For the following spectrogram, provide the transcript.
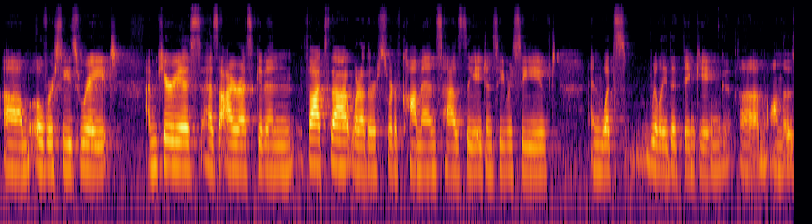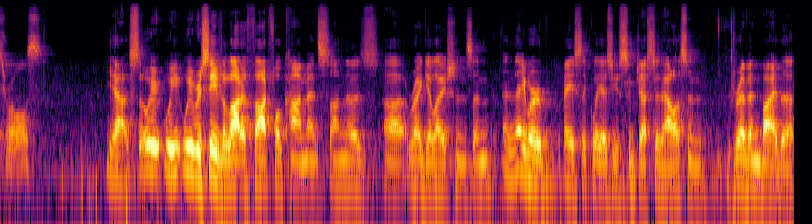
um, overseas rate. I'm curious, has the IRS given thought to that? What other sort of comments has the agency received? and what's really the thinking um, on those rules? Yeah, so we, we, we, received a lot of thoughtful comments on those uh, regulations, and, and they were basically, as you suggested, Allyson, driven by the,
